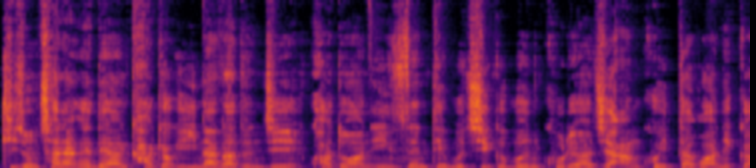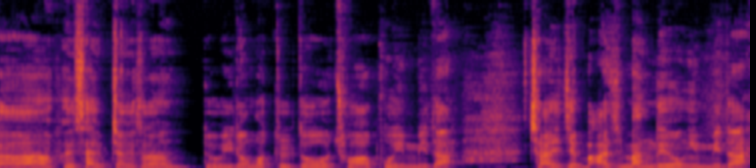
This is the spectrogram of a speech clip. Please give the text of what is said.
기존 차량에 대한 가격 인하라든지 과도한 인센티브 지급은 고려하지 않고 있다고 하니까 회사 입장에서는 또 이런 것들도 좋아 보입니다. 자, 이제 마지막 내용입니다.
